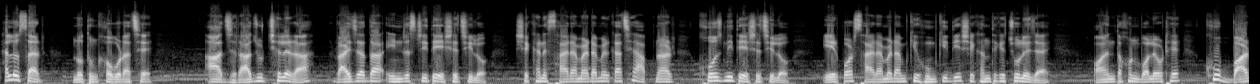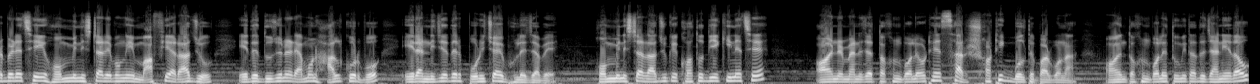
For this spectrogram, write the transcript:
হ্যালো স্যার, নতুন খবর আছে। আজ রাজুর ছেলেরা রায়জাদা ইন্ডাস্ট্রিতে এসেছিল। সেখানে সায়রা ম্যাডামের কাছে আপনার খোঁজ নিতে এসেছিল। এরপর সায়রা ম্যাডামকে হুমকি দিয়ে সেখান থেকে চলে যায়। অয়ন তখন বলে ওঠে, খুব বার বেড়েছে এই হোম মিনিস্টার এবং এই মাফিয়া রাজু। এদের দুজনের এমন হাল করব, এরা নিজেদের পরিচয় ভুলে যাবে। হোম মিনিস্টার রাজুকে কত দিয়ে কিনেছে? অয়নের ম্যানেজার তখন বলে ওঠে, স্যার, সঠিক বলতে পারব না। অয়ন তখন বলে, তুমি তাদের জানিয়ে দাও,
